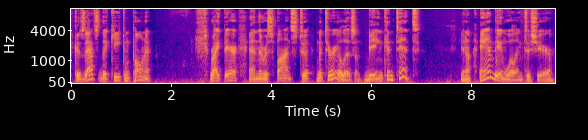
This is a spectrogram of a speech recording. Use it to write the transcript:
because that's the key component right there and the response to materialism, being content, you know, and being willing to share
